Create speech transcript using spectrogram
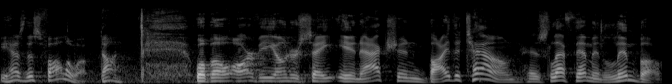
he has this follow-up. Don. Well, Bo, RV owners say inaction by the town has left them in limbo.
